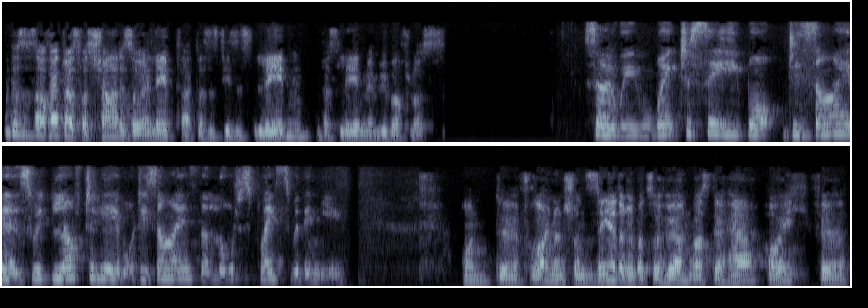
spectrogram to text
Und das ist auch etwas, was Schade so erlebt hat. Das ist dieses Leben, das Leben im Überfluss. So we will wait to see what desires, we'd love to hear what desires the Lord has placed within you. Und äh, freuen uns schon sehr darüber zu hören, was der Herr euch für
